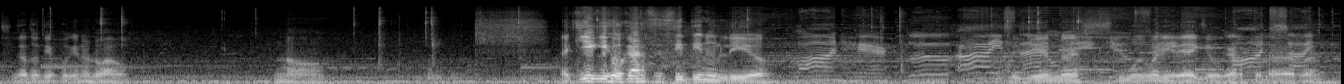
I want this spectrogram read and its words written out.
Hace tanto tiempo que no lo hago. No. Aquí equivocarse sí tiene un lío. Así que no es muy buena idea equivocarte, la verdad.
